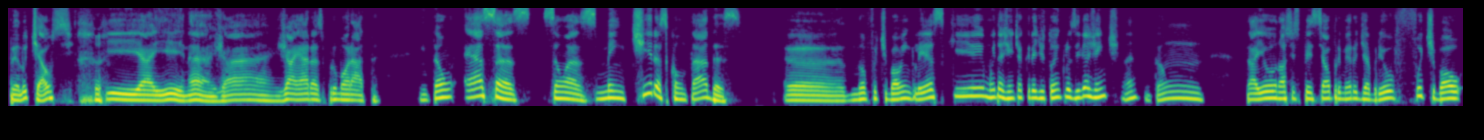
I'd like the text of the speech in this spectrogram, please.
pelo Chelsea e aí, né, já já eras para o Morata. Então essas são as mentiras contadas ah, no futebol inglês que muita gente acreditou, inclusive a gente, né? Então tá aí o nosso especial primeiro de abril, futebol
